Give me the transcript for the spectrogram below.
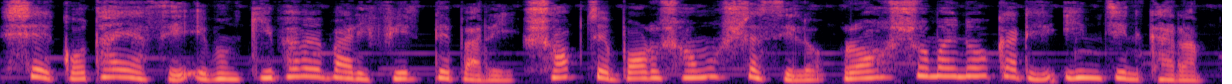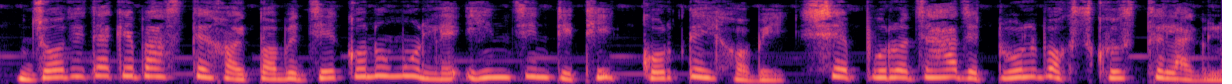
সে কোথায় আছে এবং কীভাবে বাড়ি ফিরতে পারে। সবচেয়ে বড় সমস্যা ছিল, রহস্যময় নৌকাটির ইঞ্জিন খারাপ। যদি তাকে বাঁচতে হয়, তবে যে কোনো মূল্যে ইঞ্জিনটি ঠিক করতেই হবে। সে পুরো জাহাজে টুল বক্স খুঁজতে লাগল।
